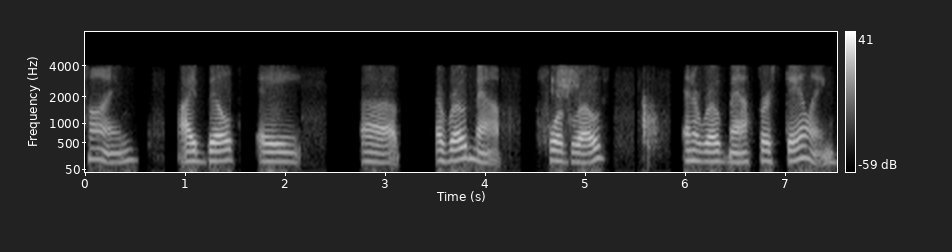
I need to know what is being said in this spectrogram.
time, I built a uh, a roadmap for growth and a roadmap for scaling.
